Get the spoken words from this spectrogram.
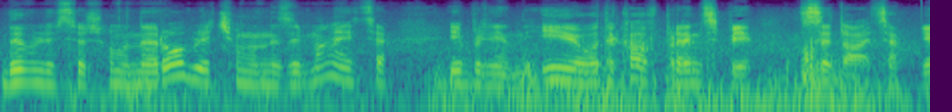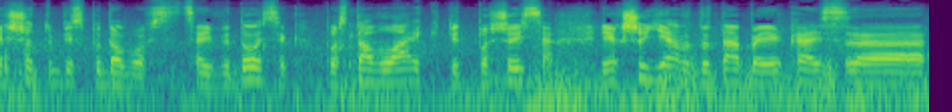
дивлюся, що вони роблять, чим вони займаються. І блін, і отака, в принципі, ситуація. Якщо тобі сподобався цей відосик, постав лайк, підпишися. Якщо є до тебе якась. Е-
